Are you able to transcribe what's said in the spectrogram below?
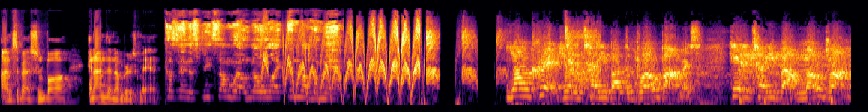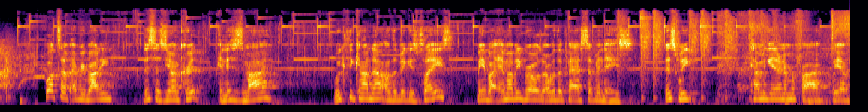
I'm Sebastian Baugh, and I'm the numbers man. Cause in the streets I'm well known like the man. Young Chritt here to tell you about the Bro Bombers. Here to tell you about Mo Drama. What's up, everybody? This is Young Chritt, and this is my weekly countdown of the biggest plays made by MLB Bros over the past seven days. This week, coming in at number five, we have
